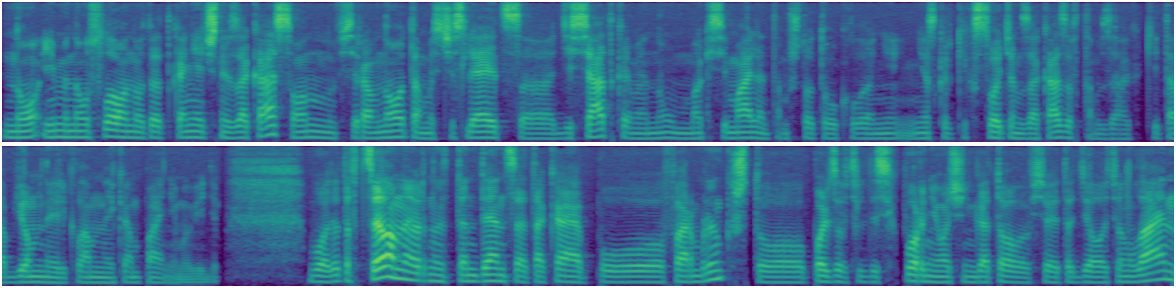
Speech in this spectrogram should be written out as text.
Но именно условно вот этот конечный заказ, он все равно там исчисляется десятками, ну максимально там что-то около нескольких сотен заказов там за какие-то объемные рекламные кампании мы видим. Вот, это в целом, наверное, тенденция такая по фарм-рынку, что пользователи до сих пор не очень готовы все это делать онлайн,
